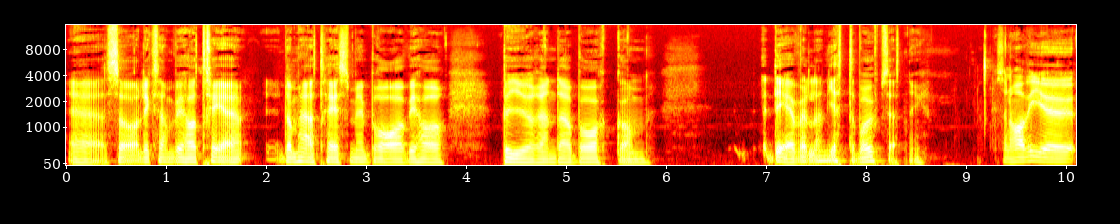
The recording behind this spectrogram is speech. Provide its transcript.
Eh, så liksom vi har tre, de här tre som är bra, vi har buren där bakom. Det är väl en jättebra uppsättning. Sen har vi ju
